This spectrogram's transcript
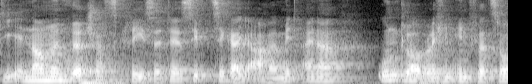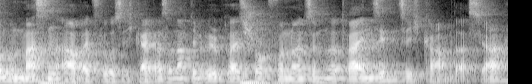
die enorme Wirtschaftskrise der 70er Jahre mit einer unglaublichen Inflation und Massenarbeitslosigkeit. Also nach dem Ölpreisschock von 1973 kam das, ja.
